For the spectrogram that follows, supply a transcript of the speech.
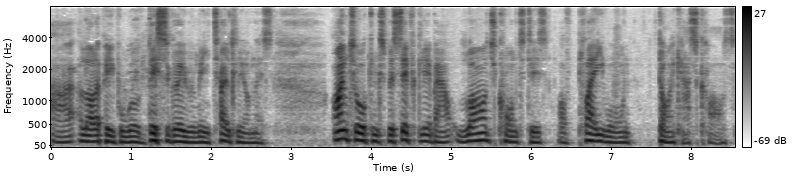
uh, a lot of people will disagree with me totally on this. I'm talking specifically about large quantities of play-worn diecast cars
